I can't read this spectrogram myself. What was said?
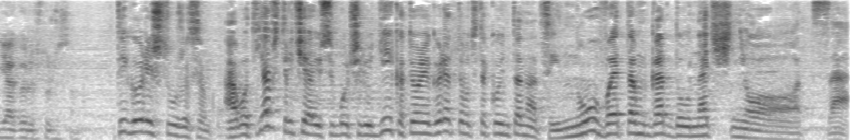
Я говорю с ужасом. Ты говоришь с ужасом. А вот я встречаю все больше людей, которые говорят вот с такой интонацией. Ну, в этом году начнется.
